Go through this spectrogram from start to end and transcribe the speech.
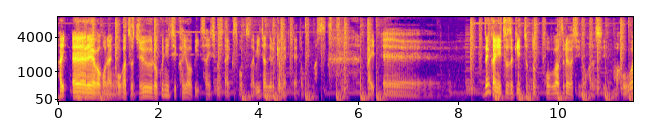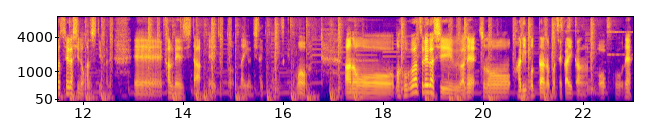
はい、えー、令和5年5月16日火曜日、サインしました Xbox ナビチャンネル今日もやっていきたいと思います。はい、えー、前回に続き、ちょっとホグワーツレガシーのお話、まあ、ホグワーツレガシーのお話っていうかね、えー、関連した、えー、ちょっと内容にしたいと思うんですけども、あのーまあ、ホグワーツレガシーはね、その、ハリーポッターのこう世界観を、こうね、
